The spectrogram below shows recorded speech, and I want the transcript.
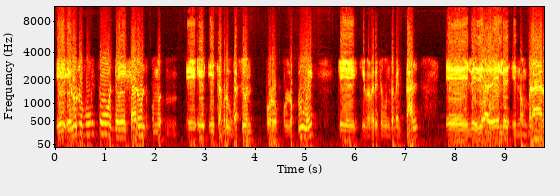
Eh, el otro punto de Harold, como, mm, eh, eh, esta preocupación por, por los clubes, que, que me parece fundamental, eh, la idea de él nombrar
